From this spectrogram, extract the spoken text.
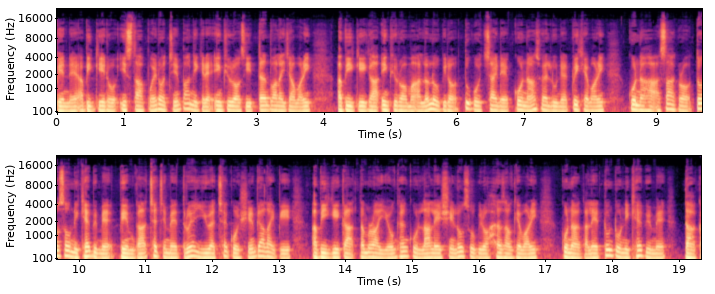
ဘင်နဲ့အပီကေတို့အီစတာပွဲတော်ကျင်းပနေကြတဲ့အိမ်ဖြူတော်စီတန်းသွားလိုက်ကြပါရီအပီကေကအိမ်ဖြူတော်မှာအလုပ်လုပ်ပြီးတော့သူ့ကိုကြိုက်တဲ့ကိုနာဆွဲလူနဲ့တွေ့ခဲ့ပါရီကိုနာဟာအစကတော့တွန်းဆုံနေခဲ့ပေမဲ့ဘင်ကချက်ချင်းပဲသူရဲ့ယူရချက်ကိုရှင်းပြလိုက်ပြီးအပီကေကသမရယုံခန်းကိုလာလဲရှင်လို့ဆိုပြီးတော့ဟန်ဆောင်ခဲ့ပါရီ ကိုနာကလည်းတွန်းတွန်းနေခဲ့ပေမဲ့ဒါက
